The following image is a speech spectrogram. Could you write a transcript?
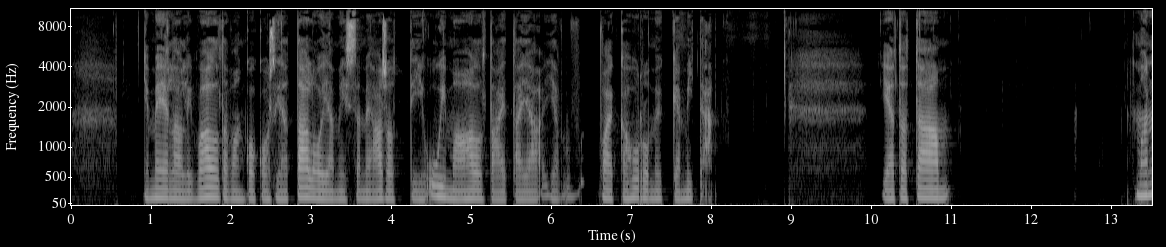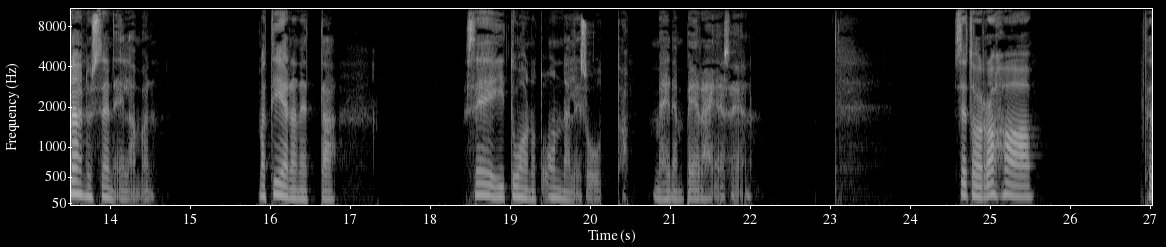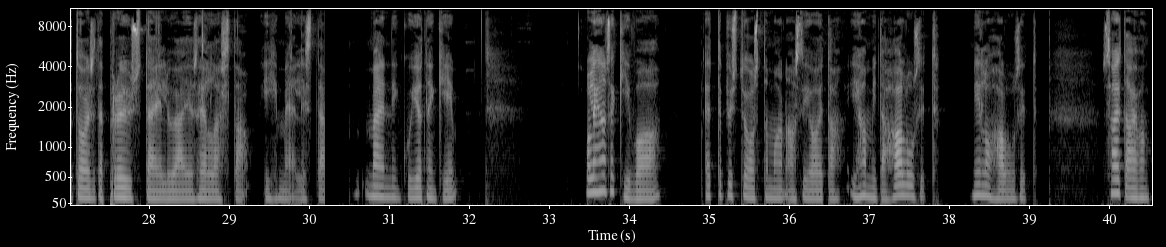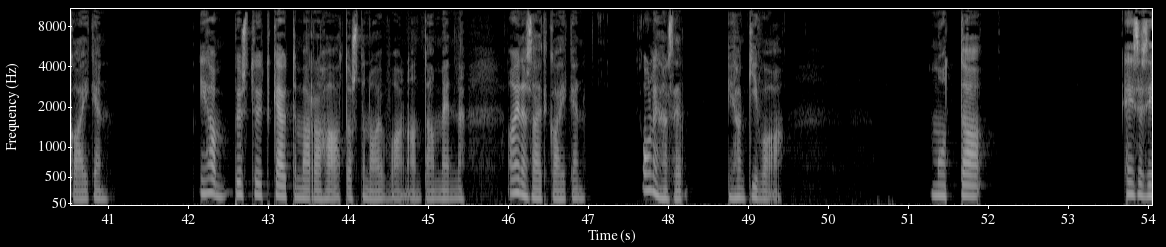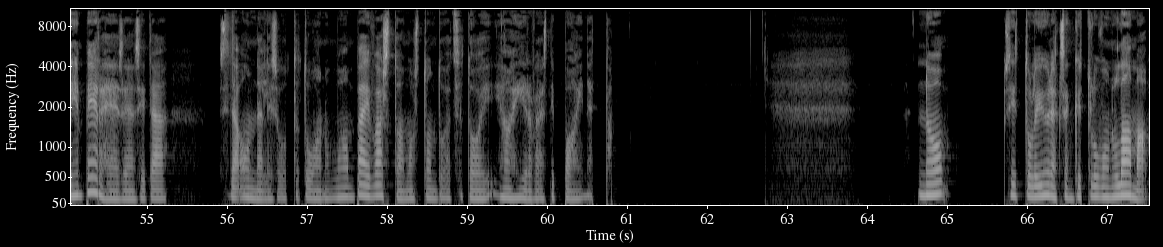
ja meillä oli valtavan kokoisia taloja, missä me asottiin uima-altaita ja, ja vaikka hurumykke mitä – ja tota, mä oon nähnyt sen elämän. mä tiedän, että se ei tuonut onnellisuutta meidän perheeseen. Se toi rahaa, se toi sitä pröystäilyä ja sellaista ihmeellistä. Mä en niin kuin jotenkin, olihan se kivaa, että pystyi ostamaan asioita ihan mitä halusit, milloin halusit. Sait aivan kaiken. Ihan pystyit käyttämään rahaa tosta noin vaan antaa mennä. Aina sait kaiken. Olihan se ihan kivaa. Mutta ei se siihen perheeseen sitä, sitä onnellisuutta tuonut, vaan päinvastoin musta tuntuu, että se toi ihan hirveästi painetta. No, sitten tuli 90-luvun lama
